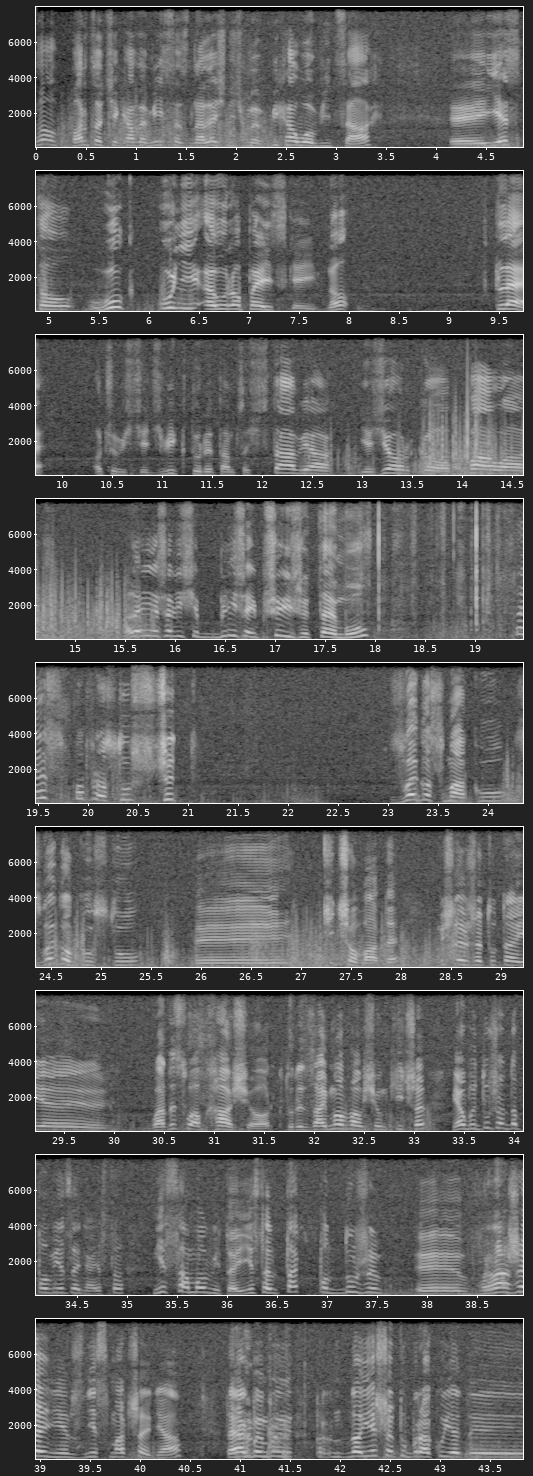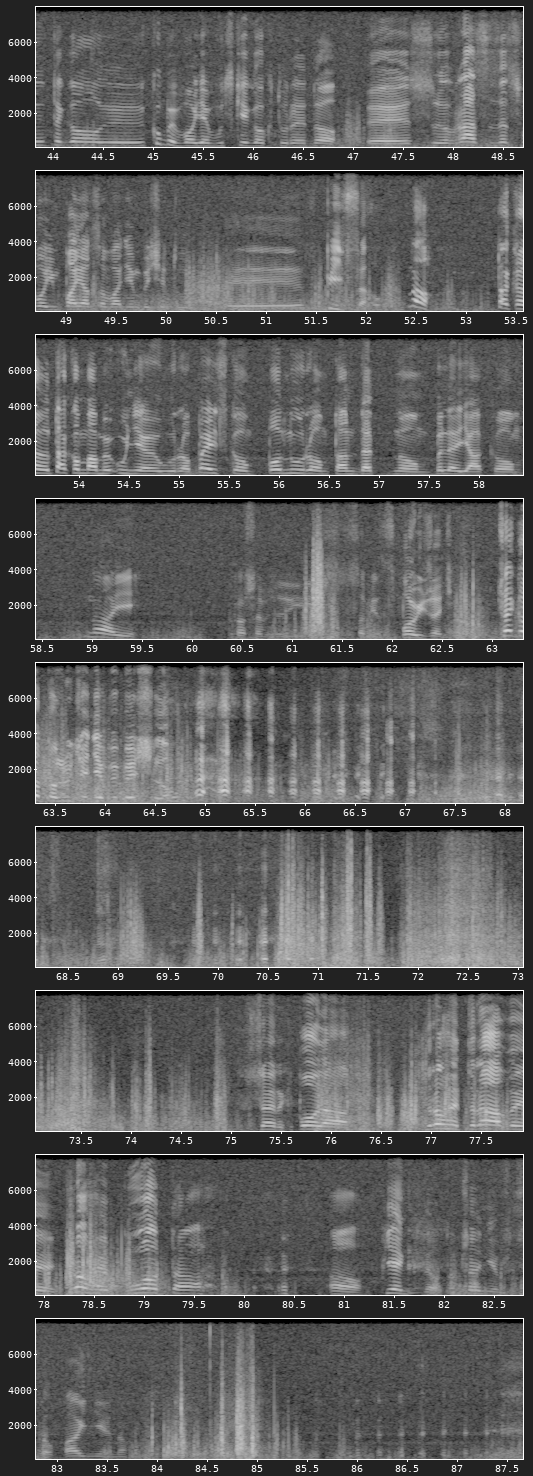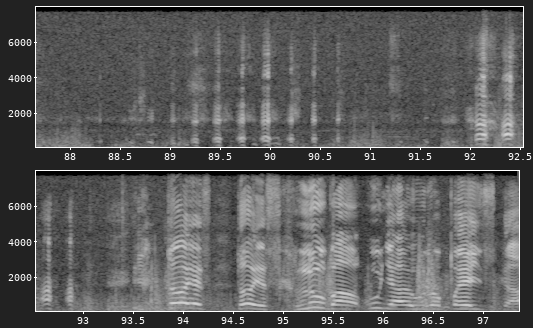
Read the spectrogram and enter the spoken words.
No, bardzo ciekawe miejsce znaleźliśmy w Michałowicach. Y, Jest to łuk Unii Europejskiej. No, w tle oczywiście dźwig, który tam coś stawia, jeziorko, pałac. Ale jeżeli się bliżej przyjrzy temu, to jest po prostu szczyt złego smaku, złego gustu, yy, kiczowate. Myślę, że tutaj yy, Władysław Hasior, który zajmował się kiczem, miałby dużo do powiedzenia. Jest to niesamowite. Jestem tak pod dużym yy, wrażeniem zniesmaczenia. Tak jakbym, pr- no jeszcze tu brakuje tego Kuby Wojewódzkiego, który no, wraz ze swoim pajacowaniem by się tu wpisał. No, Taka, taką mamy Unię Europejską, ponurą, tandetną, byle jaką. No i proszę sobie spojrzeć, czego to ludzie nie wymyślą. W szczerych polach, trochę trawy, trochę błota. O, piękne otoczenie, wszystko fajnie, no. I to jest, to jest chluba Unia Europejska.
